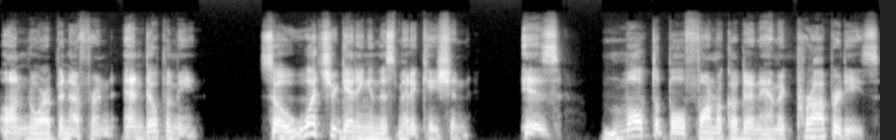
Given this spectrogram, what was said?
on norepinephrine and dopamine. So, what you're getting in this medication is multiple pharmacodynamic properties,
